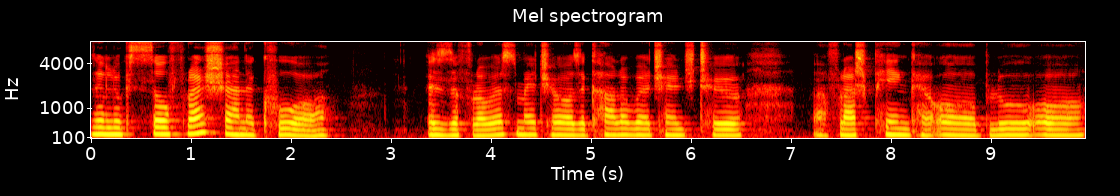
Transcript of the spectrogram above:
they look so fresh and cool. As the flowers mature, the color will change to a flush pink or blue or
